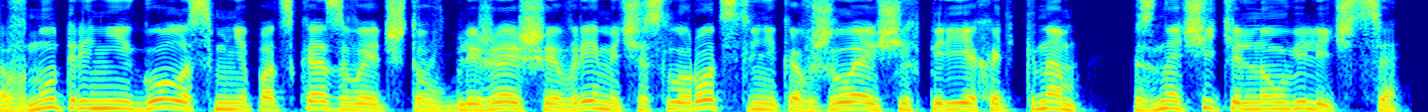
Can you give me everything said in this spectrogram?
Внутренний голос мне подсказывает, что в ближайшее время число родственников, желающих переехать к нам, значительно увеличится.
